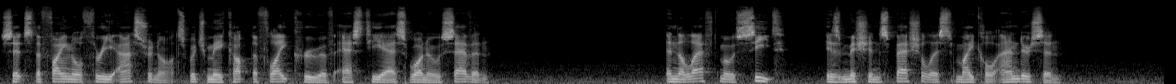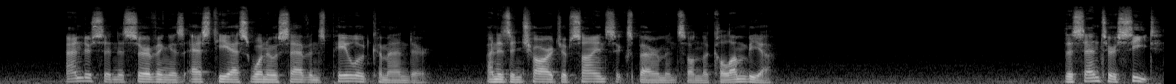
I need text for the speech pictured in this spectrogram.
sits the final three astronauts which make up the flight crew of STS 107. In the leftmost seat is Mission Specialist Michael Anderson. Anderson is serving as STS 107's payload commander and is in charge of science experiments on the Columbia. The center seat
